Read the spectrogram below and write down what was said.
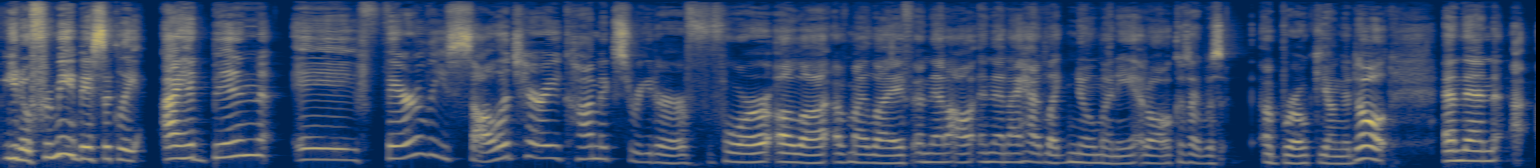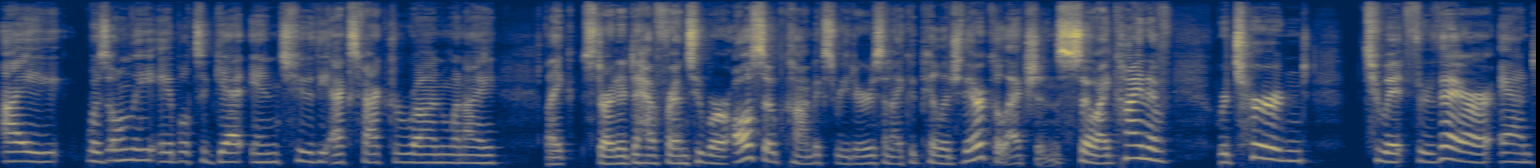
you know, for me, basically, I had been a fairly solitary comics reader for a lot of my life. And then, I'll, and then I had like no money at all because I was a broke young adult. And then I was only able to get into the X Factor run when I like started to have friends who were also comics readers and I could pillage their collections. So I kind of returned to it through there. And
